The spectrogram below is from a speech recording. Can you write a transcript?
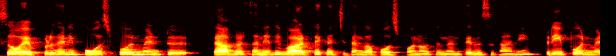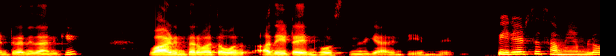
సో ఎప్పుడు కానీ పోస్ట్పోన్మెంట్ టాబ్లెట్స్ అనేది వాడితే ఖచ్చితంగా పోస్ట్పోన్ అవుతుందని తెలుసు కానీ ప్రీపోన్మెంట్ అనే దానికి వాడిన తర్వాత అదే టైంకి వస్తుందని గ్యారంటీ ఏం లేదు. పీరియడ్స్ సమయంలో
